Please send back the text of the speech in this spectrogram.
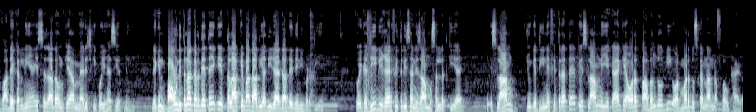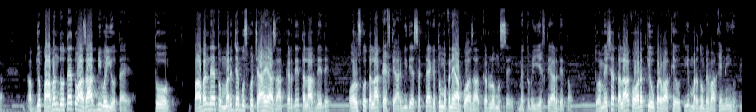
वादे कर लिए हैं। इससे ज़्यादा उनके यहाँ मैरिज की कोई हैसियत नहीं है। लेकिन बाउंड इतना कर देते हैं कि तलाक के बाद आधी आधी जायदादें देनी पड़ती हैं। तो एक अजीब ही गैर फितरी सा निज़ाम मुसलत किया है। तो इस्लाम चूँकि दीन फितरत है तो इस्लाम ने यह कहा है कि औरत पाबंद होगी और मर्द उसका नान नफ़ा उठाएगा। अब जो पाबंद होता है तो आज़ाद भी वही होता है। तो पाबंद है तो मर्द जब उसको चाहे आज़ाद कर दे, तलाक दे दे। और उसको तलाक का इख्तियार भी दे सकता है कि तुम अपने आप को आज़ाद कर लो मुझसे, मैं तुम्हें ये इख्तियार देता हूँ। तो हमेशा तलाक औरत के ऊपर वाक़ होती है, मर्दों पर वाक़ नहीं होती।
